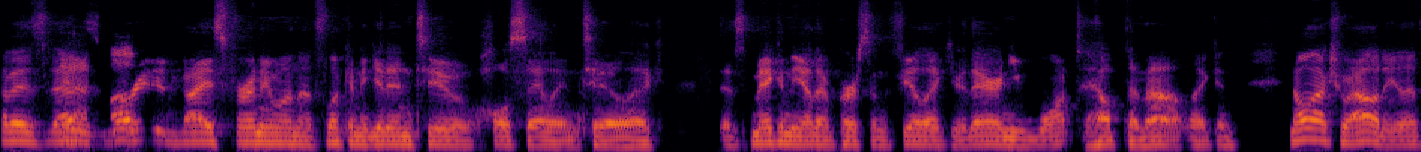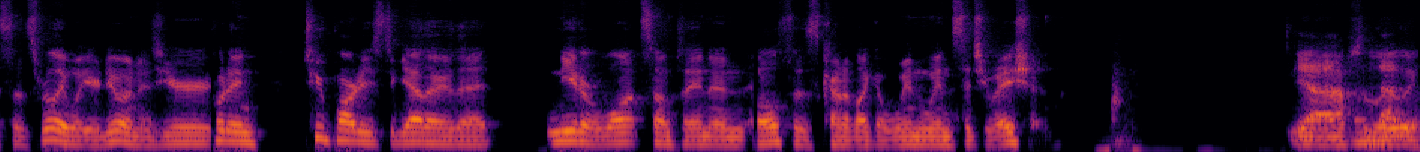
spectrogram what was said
That is that yeah, is well, great advice for anyone that's looking to get into wholesaling too. Like it's making the other person feel like you're there and you want to help them out. Like in, in all actuality that's that's really what you're doing is you're putting two parties together that need or want something and both is kind of like a win-win situation. Yeah, yeah absolutely.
